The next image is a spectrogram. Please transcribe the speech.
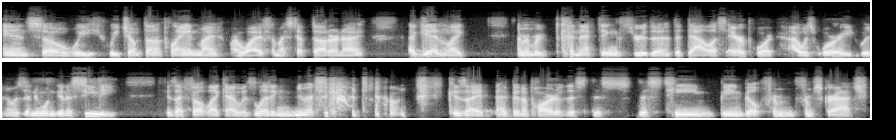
And so we we jumped on a plane, my my wife and my stepdaughter and I. Again, like I remember connecting through the the Dallas airport. I was worried when was anyone going to see me because I felt like I was letting New Mexico down because I I'd been a part of this this this team being built from from scratch.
